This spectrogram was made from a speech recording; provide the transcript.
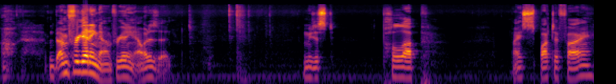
Oh god, I'm forgetting now. I'm forgetting now. What is it? Let me just pull up my Spotify.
